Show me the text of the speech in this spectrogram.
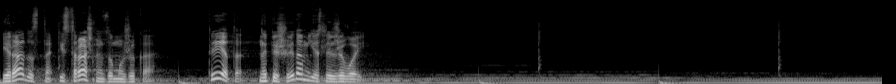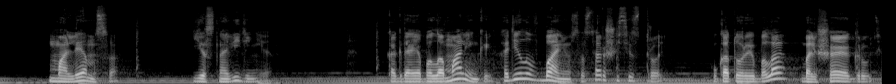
И радостно, и страшно за мужика. «Ты это, напиши там, если живой». Малемса. Ясновидение. Когда я была маленькой, ходила в баню со старшей сестрой у которой была большая грудь.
